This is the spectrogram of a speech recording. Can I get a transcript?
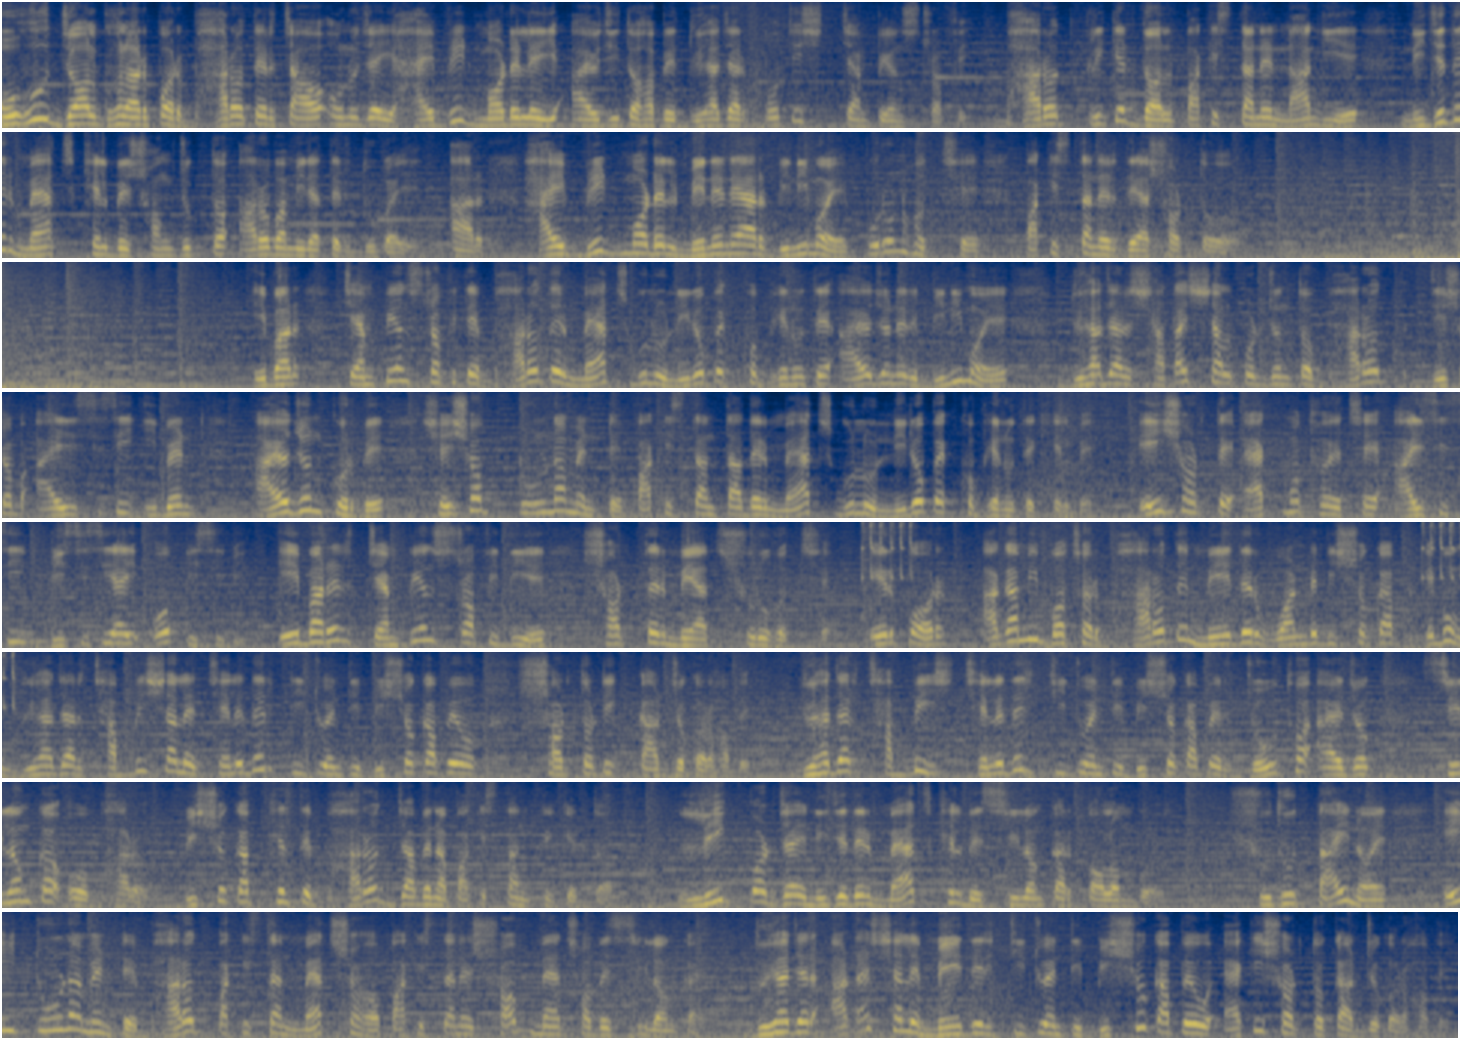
বহু জল ঘোলার পর ভারতের চাওয়া অনুযায়ী হাইব্রিড মডেলেই আয়োজিত হবে দুই হাজার পঁচিশ চ্যাম্পিয়ন্স ট্রফি। ভারত ক্রিকেট দল পাকিস্তানে না গিয়ে নিজেদের ম্যাচ খেলবে সংযুক্ত আরব আমিরাতের দুবাইয়ে। আর হাইব্রিড মডেল মেনে নেয়ার বিনিময়ে পূরণ হচ্ছে পাকিস্তানের দেয়া শর্ত। এবার চ্যাম্পিয়ন্স ট্রফিতে ভারতের ম্যাচগুলো নিরপেক্ষ ভেনুতে আয়োজনের বিনিময়ে দু হাজার সাতাশ সাল পর্যন্ত ভারত যেসব আইসিসি ইভেন্ট আয়োজন করবে সেই সব টুর্নামেন্টে পাকিস্তান তাদের ম্যাচগুলো নিরপেক্ষ ভেন্যুতে খেলবে। এই শর্তে একমত হয়েছে আইসিসি, বিসিসিআই ও পিসিবি। এবারের চ্যাম্পিয়ন্স ট্রফি দিয়ে শর্তের মেয়াদ শুরু হচ্ছে। এরপর আগামী বছর ভারতে মেয়েদের ওয়ানডে বিশ্বকাপ এবং দুই হাজার ছাব্বিশ সালে ছেলেদের টি টোয়েন্টি বিশ্বকাপেও শর্তটি কার্যকর হবে। দুই হাজার ছাব্বিশ ছেলেদের টি টোয়েন্টি বিশ্বকাপের যৌথ আয়োজক শ্রীলঙ্কা ও ভারত। বিশ্বকাপ খেলতে ভারত যাবে না পাকিস্তান ক্রিকেট দল। লিগ পর্যায়ে নিজেদের ম্যাচ খেলবে শ্রীলঙ্কার কলম্বোয়। শুধু তাই নয়, এই টুর্নামেন্টে ভারত পাকিস্তান ম্যাচ সহ পাকিস্তানের সব ম্যাচ হবে শ্রীলঙ্কায়। দুই হাজার আঠাশ সালে মেয়েদের টি টোয়েন্টি বিশ্বকাপেও একই শর্ত কার্যকর হবে।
